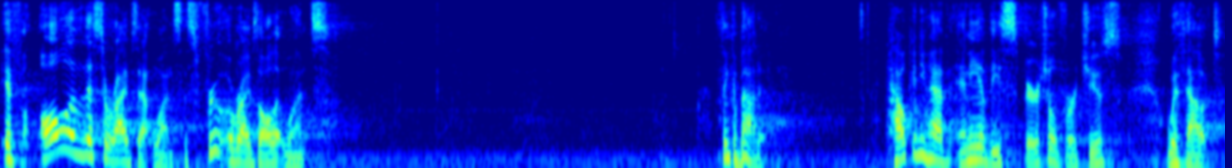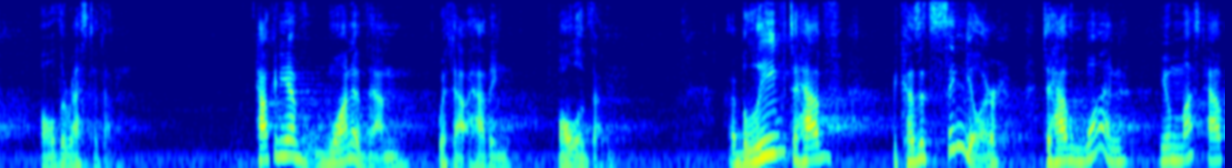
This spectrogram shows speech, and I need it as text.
if all of this arrives at once, this fruit arrives all at once, think about it. How can you have any of these spiritual virtues without all the rest of them? How can you have one of them without having all of them? I believe to have, because it's singular, to have one, you must have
